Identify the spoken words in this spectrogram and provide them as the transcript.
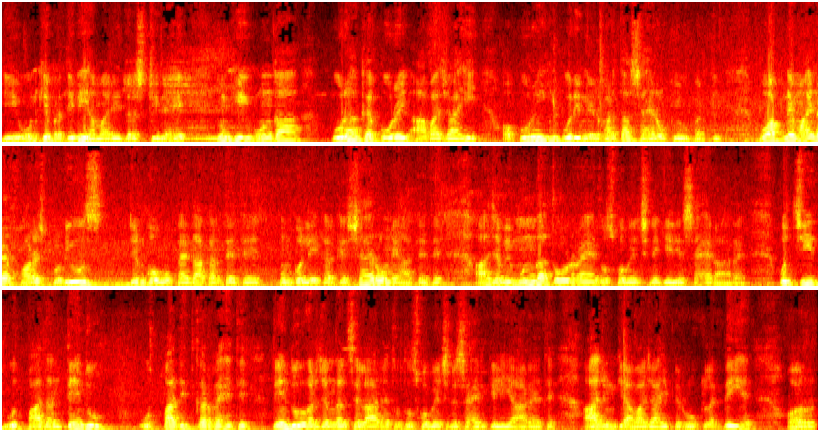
कि उनके प्रति भी हमारी दृष्टि रहे, क्योंकि उनका पूरा का पूरी आवाजाही और पूरी की पूरी निर्भरता शहरों के ऊपर थी। वो अपने माइनर फॉरेस्ट प्रोड्यूस जिनको वो पैदा करते थे, उनको लेकर के शहरों में आते थे। आज अभी मुनगा तोड़ रहे हैं तो उसको बेचने के लिए शहर आ रहे हैं। कुछ चीज़, उत्पादन, तेंदू उत्पादित कर रहे थे। तेंदु अगर जंगल से ला रहे थे तो उसको बेचने शहर के लिए आ रहे थे। आज उनकी आवाजाही पर रोक लग गई है और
